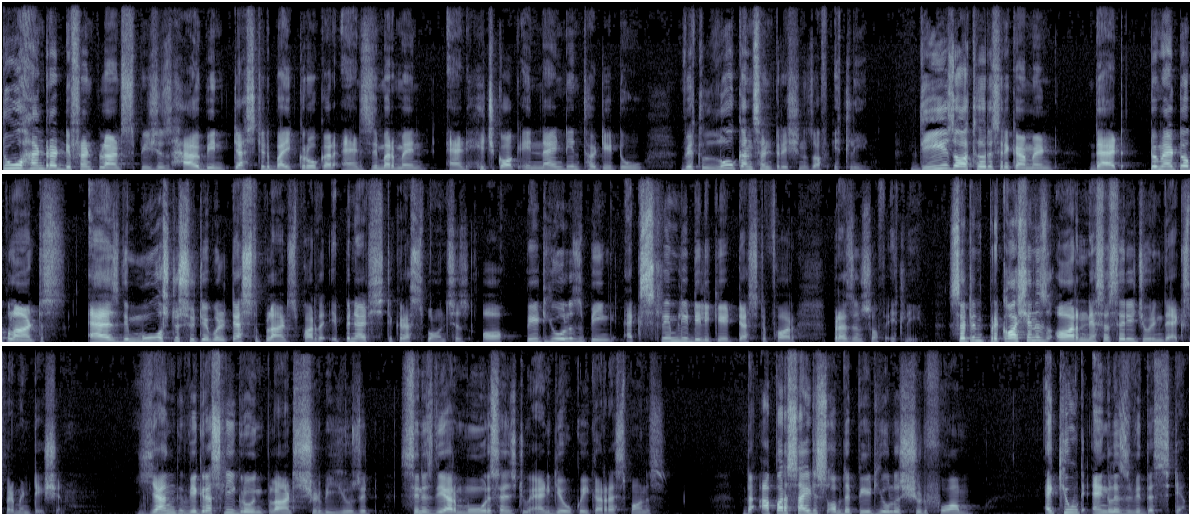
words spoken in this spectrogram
200 different plant species have been tested by Crocker and Zimmerman and Hitchcock in 1932 with low concentrations of ethylene. These authors recommend that tomato plants as the most suitable test plants for the epinastic responses of petioles being extremely delicate test for presence of ethylene. Certain precautions are necessary during the experimentation. Young, vigorously growing plants should be used since they are more sensitive and give quicker response. The upper sides of the petioles should form acute angles with the stem.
